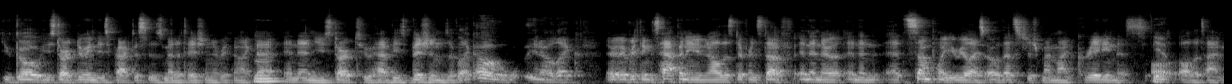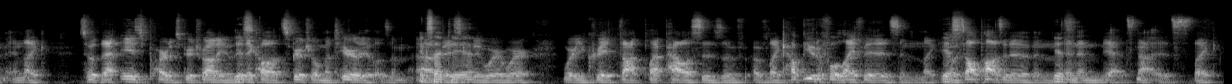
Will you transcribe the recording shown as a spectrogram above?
you go, you start doing these practices, meditation, everything like that, and then you start to have these visions of like, oh, you know, like everything's happening and all this different stuff, and then there, and then at some point you realize, oh, that's just my mind creating this all, Yeah. all the time, and like, so that is part of spirituality. Yes. They call it spiritual materialism, uh, Exactly, basically, yeah. where where where you create thought palaces of, of like how beautiful life is, and like you know, it's all positive, and Yes. and then yeah, it's not. It's like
